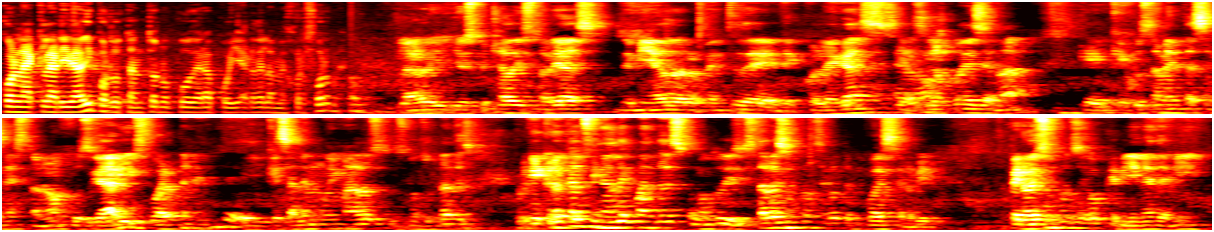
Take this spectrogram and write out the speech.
con la claridad y por lo tanto no poder apoyar de la mejor forma. Claro, yo he escuchado historias de miedo de repente de, colegas, si así los puedes llamar, que, que, justamente hacen esto, ¿no? Juzgar y fuertemente y que salen muy malos los consultantes. Porque creo que al final de cuentas, como tú dices, tal vez un consejo te puede servir, pero es un consejo que viene de mí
